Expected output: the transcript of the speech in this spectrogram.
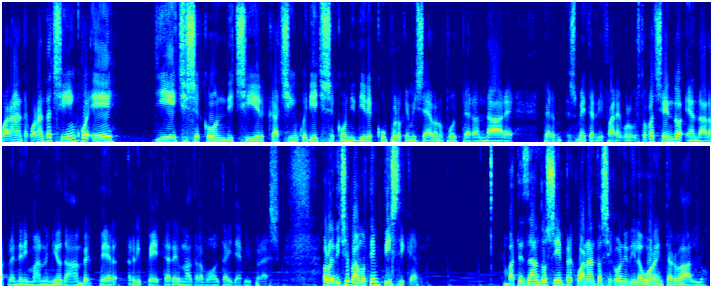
40-45 e 10 secondi circa, 5-10 secondi di recupero che mi servono poi per andare, per smettere di fare quello che sto facendo e andare a prendere in mano il mio dumbbell per ripetere un'altra volta i Devil Press. Allora, dicevamo tempistiche, battezzando sempre 40 secondi di lavoro a intervallo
